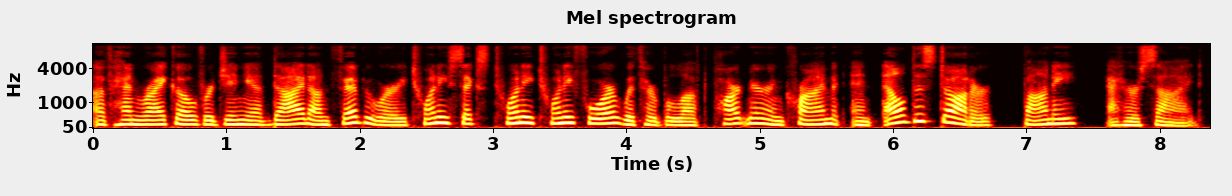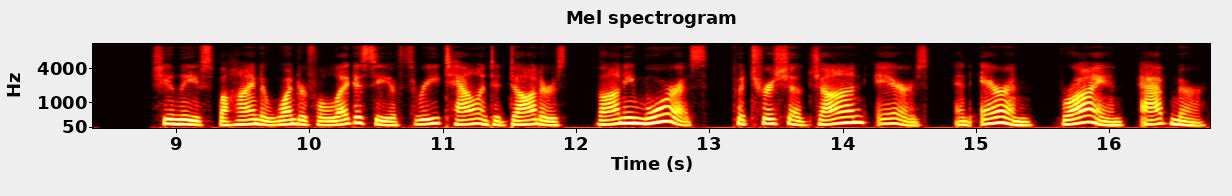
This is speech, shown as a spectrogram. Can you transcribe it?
of Henrico, Virginia, died on February 26, 2024, with her beloved partner in crime and eldest daughter, Bonnie, at her side. She leaves behind a wonderful legacy of three talented daughters Bonnie Morris, Patricia John Ayres, and Erin Brian Abner.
